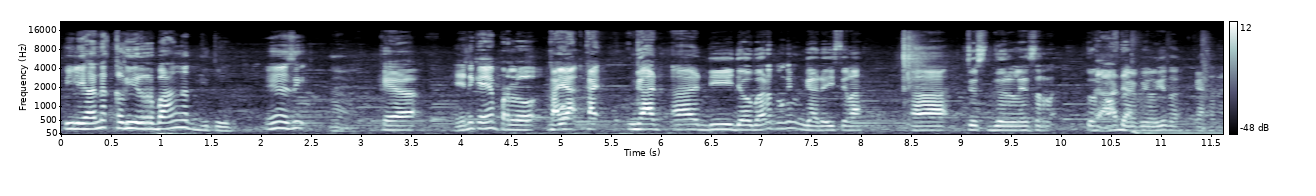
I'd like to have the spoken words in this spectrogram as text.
pilihannya clear banget gitu. Iya nggak sih, Nah, kayak ini kayaknya perlu kayak kayak nggak eh, di Jawa Barat mungkin nggak ada istilah eh, choose the lesser to of ada. evil gitu kayak sana.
